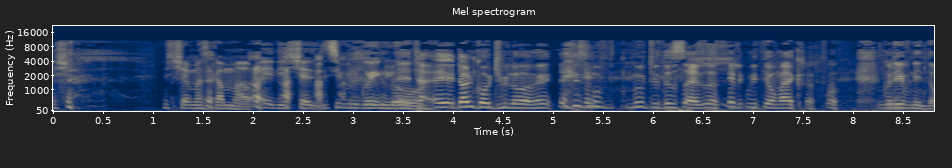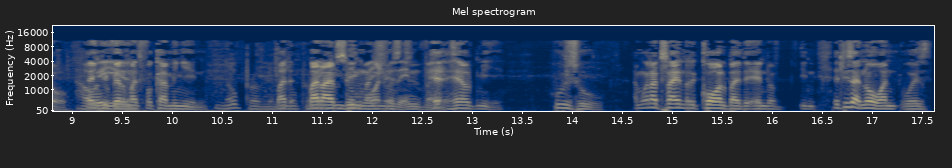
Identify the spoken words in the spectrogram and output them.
This chair must come up. Hey, this chair, it's even going low. hey, don't go too low. eh? At move, move to this side with your microphone. Good evening, though. How Thank are you very you? much for coming in. no problem. But no but. I'm you so being much for honest. the invite. He- help me. Who's who? I'm gonna try and recall by the end of. In, at least I know one wears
